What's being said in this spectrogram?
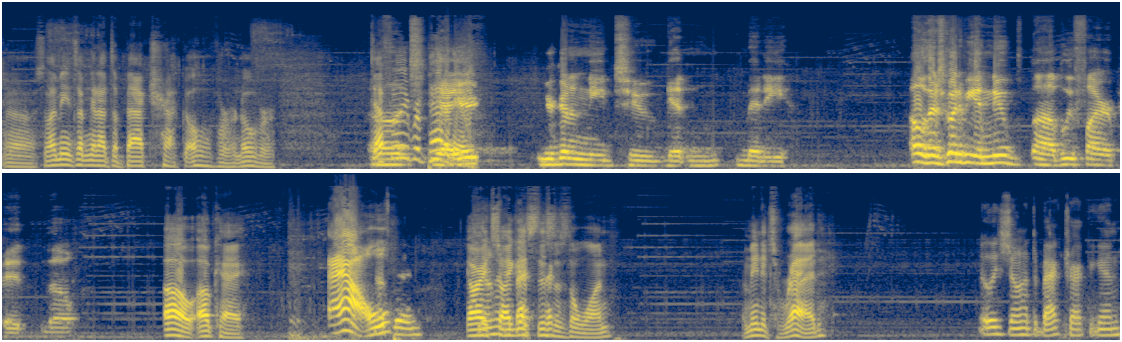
Oh, so that means I'm gonna have to backtrack over and over. Definitely Uh, repetitive. Yeah, you're, you're gonna need to get m- many. Oh, there's going to be a new uh, blue fire pit, though. Oh, okay. Ow! That's good. All right, so I guess this is the one. I mean, it's red. At least you don't have to backtrack again.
